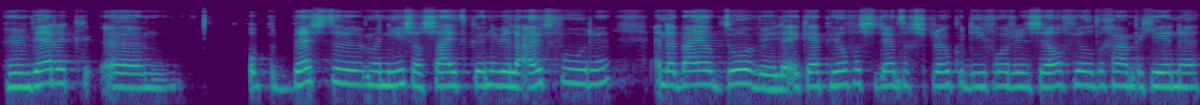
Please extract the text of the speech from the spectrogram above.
hun werk um, op de beste manier zoals zij het kunnen willen uitvoeren en daarbij ook door willen. Ik heb heel veel studenten gesproken die voor hunzelf wilden gaan beginnen,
